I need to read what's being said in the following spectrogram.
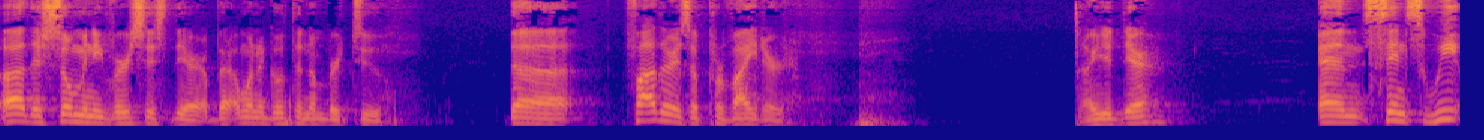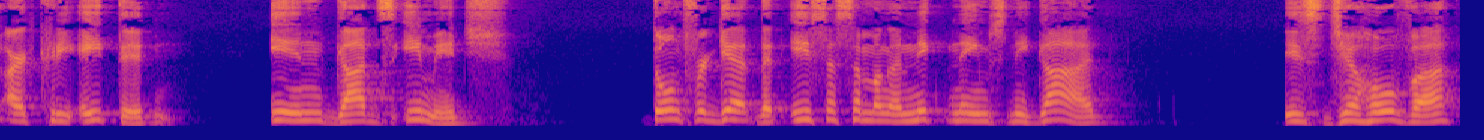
Uh, there's so many verses there, but I want to go to number two. The Father is a provider. Are you there? And since we are created in God's image, don't forget that isa sa mga nicknames ni God is Jehovah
